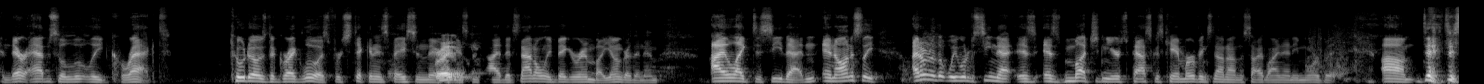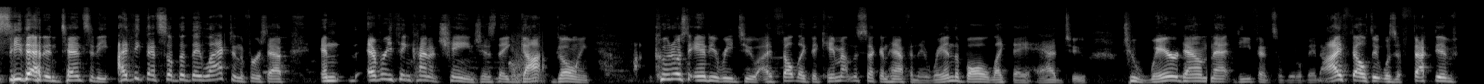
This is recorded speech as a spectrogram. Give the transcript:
And they're absolutely correct. Kudos to Greg Lewis for sticking his face in there Right. against a guy that's not only bigger in but younger than him. I like to see that, and, and honestly, I don't know that we would have seen that as as much in years past because Cam Erving's not on the sideline anymore. But um, to, to see that intensity, I think that's something they lacked in the first half, and everything kind of changed as they got going kudos to Andy Reid too. I felt like they came out in the second half and they ran the ball like they had to to wear down that defense a little bit. I felt it was effective.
